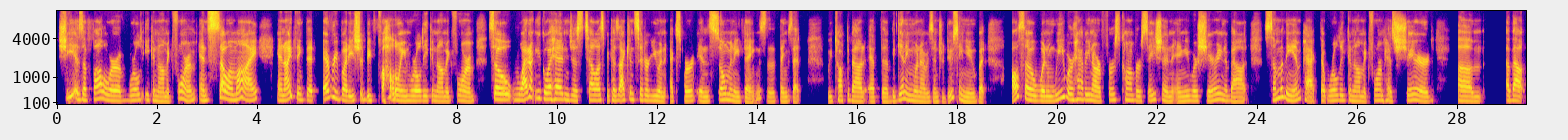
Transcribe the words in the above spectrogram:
she is a follower of World Economic Forum, and so am I. And I think that everybody should be following World Economic Forum. So why don't you go ahead and just tell us, because I consider you an expert in so many things, the things that we talked about at the beginning when I was introducing you, but also when we were having our first conversation and you were sharing about some of the impact that world economic forum has shared um, about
